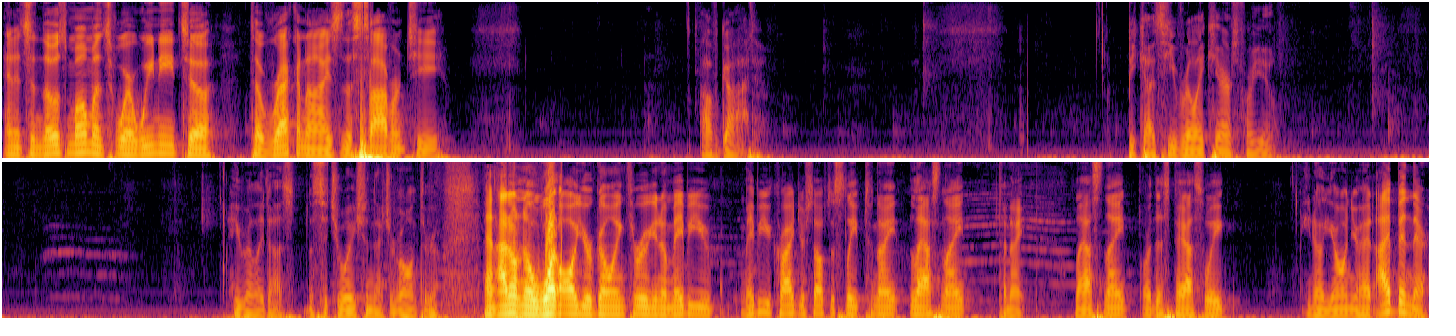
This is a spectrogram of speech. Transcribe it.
And it's in those moments where we need to, to recognize the sovereignty of God. Because He really cares for you. He really does. The situation that you're going through. And I don't know what all you're going through. You know, maybe you maybe you cried yourself to sleep tonight, last night, tonight. last night or this past week. You know, you're on your head. I've been there.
